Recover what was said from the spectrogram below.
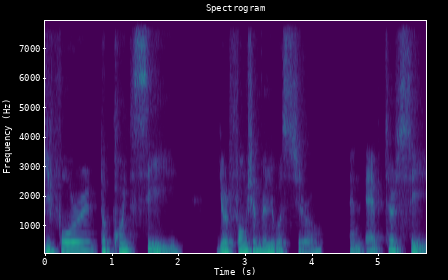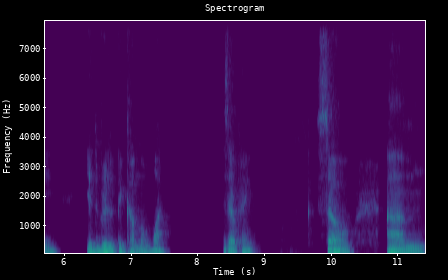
before the point C, your function value was zero, and after C, it will become a one. Is that okay? So, um,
